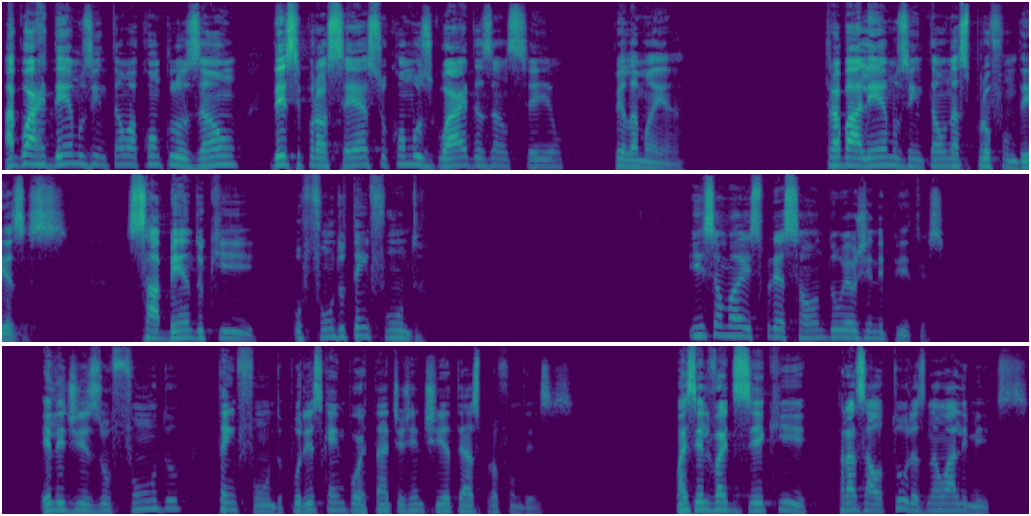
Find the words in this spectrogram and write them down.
Aguardemos, então, a conclusão desse processo, como os guardas anseiam pela manhã. Trabalhemos, então, nas profundezas, sabendo que o fundo tem fundo isso é uma expressão do Eugene Peterson. Ele diz: o fundo tem fundo, por isso que é importante a gente ir até as profundezas. Mas ele vai dizer que para as alturas não há limites.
